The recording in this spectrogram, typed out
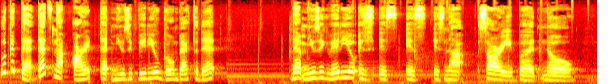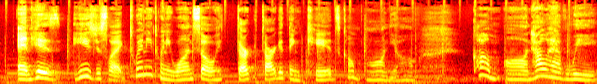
Look at that. That's not art, that music video going back to that that music video is is is is not sorry but no. And his he's just like 2021 so tar- targeting kids. Come on y'all. Come on. How have we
